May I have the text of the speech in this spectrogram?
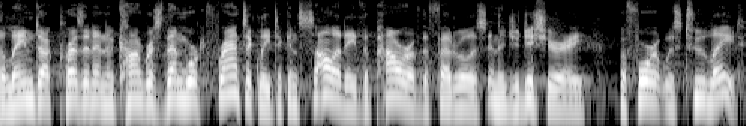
The lame duck president and Congress then worked frantically to consolidate the power of the Federalists in the judiciary before it was too late.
